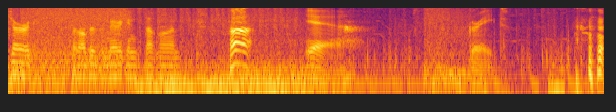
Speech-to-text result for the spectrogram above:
jerk with all this American stuff on. Huh? Yeah. Great. come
